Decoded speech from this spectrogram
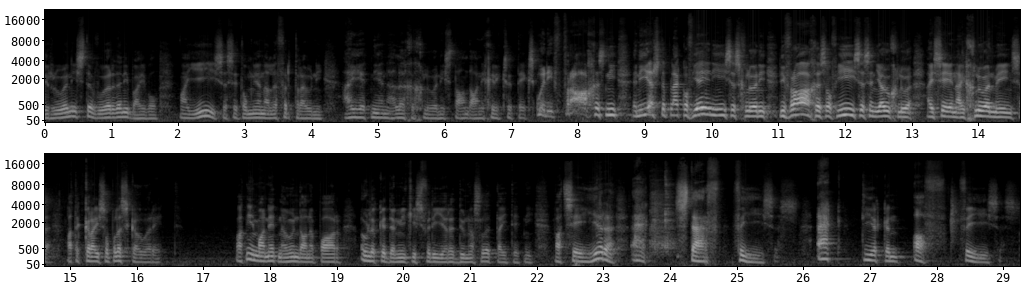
ironiese woorde in die Bybel, maar Jesus het hom nie aan hulle vertrou nie. Hy het nie in hulle geglo nie, staan daar in die Griekse teks. O die vraag is nie in die eerste plek of jy in Jesus glo nie. Die vraag is of Jesus in jou glo. Hy sê en hy glo in mense wat 'n kruis op hulle skouer het. Wat nie maar net nou en dan 'n paar oulike dingetjies vir die Here doen as hulle tyd het nie. Wat sê Here, ek sterf vir Jesus. Ek teken af vir Jesus.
